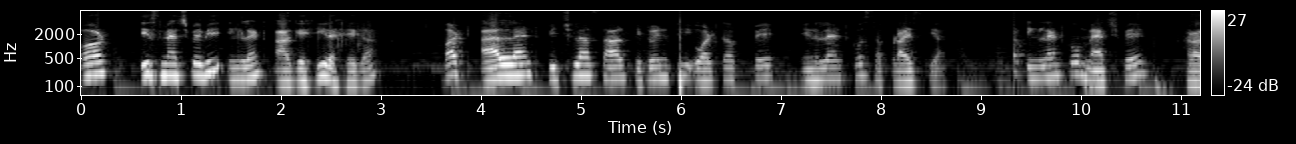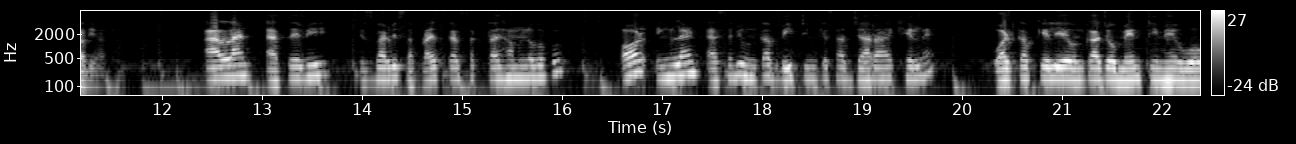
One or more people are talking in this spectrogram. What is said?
और इस मैच पे भी इंग्लैंड आगे ही रहेगा। बट आयरलैंड पिछला साल टी ट्वेंटी वर्ल्ड कप पे इंग्लैंड को सरप्राइज़ किया था और इंग्लैंड को मैच पे हरा दिया था। आयरलैंड ऐसे भी इस बार भी सरप्राइज़ कर सकता है हम लोगों को और इंग्लैंड ऐसे भी उनका बी टीम के साथ जा रहा है खेलने। वर्ल्ड कप के लिए उनका जो मेन टीम है वो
